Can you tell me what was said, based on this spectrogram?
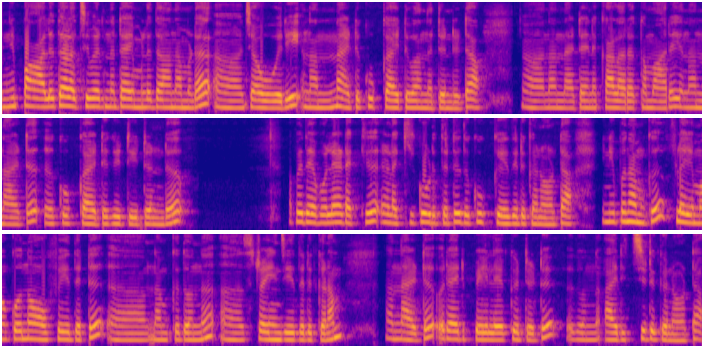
ഇനി പാൽ തിളച്ച് വരുന്ന ടൈമിൽ ഇതാ നമ്മുടെ ചൗവരി നന്നായിട്ട് കുക്കായിട്ട് വന്നിട്ടുണ്ട് കേട്ടോ നന്നായിട്ട് അതിന്റെ കളറൊക്കെ മാറി നന്നായിട്ട് കുക്കായിട്ട് കിട്ടിയിട്ടുണ്ട്. അപ്പോൾ ഇതേപോലെ ഇടയ്ക്ക് ഇളക്കി കൊടുത്തിട്ട് ഇത് കുക്ക് ചെയ്തെടുക്കണം കേട്ടോ ഇനിയിപ്പോൾ നമുക്ക് ഫ്ലെയിമൊക്കെ ഒന്ന് ഓഫ് ചെയ്തിട്ട് നമുക്കിതൊന്ന് സ്ട്രെയിൻ ചെയ്തെടുക്കണം. നന്നായിട്ട് ഒരു അരിപ്പയിലേക്ക് ഇട്ടിട്ട് ഇതൊന്ന് അരിച്ചെടുക്കണം കേട്ടോ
